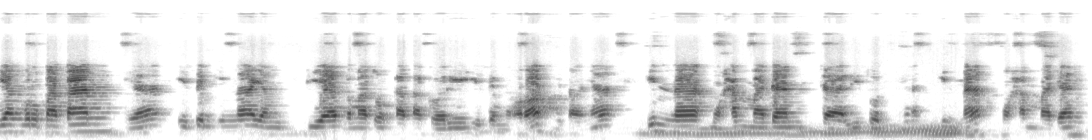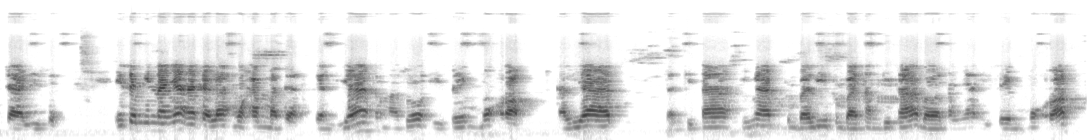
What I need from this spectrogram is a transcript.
yang merupakan ya isim inna yang dia termasuk kategori isim mu'rab misalnya inna Muhammadan jalisun ya. inna Muhammadan jalisun isim innanya adalah Muhammadan dan dia termasuk isim mu'rab kalian dan kita ingat kembali pembahasan kita bahwasanya isim mu'rab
